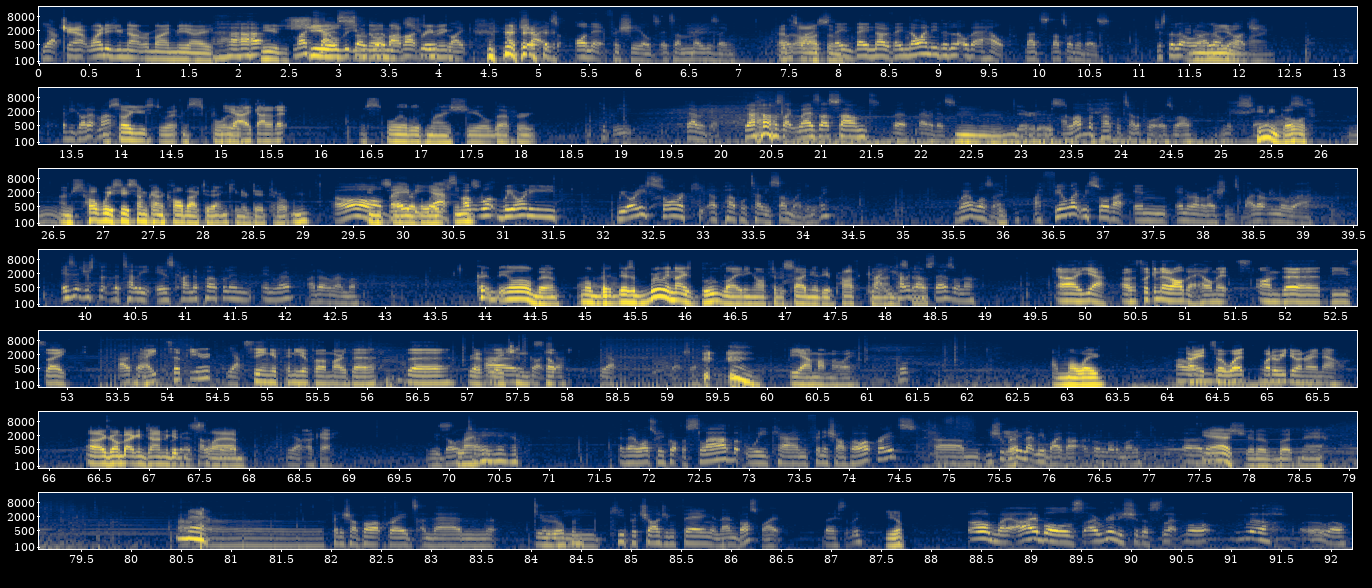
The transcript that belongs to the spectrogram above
Yeah. Chat, why did you not remind me I need a shield so even though I'm not that, streaming? dude. Like my chat is on it for shields. It's amazing. That's Those guys, awesome. They, they know they know I need a little bit of help. That's that's what it is. Just a I little a little yell nudge. mine. Have you got it, Matt? I'm so used to it. I'm spoiled. Yeah, I got it. I'm spoiled with my shield effort. Did we? There we go. I was like, where's that sound? But there it is. Mm, there it is. I love the purple teleporter as well. It looks so See me nice. both. I'm just hope we see some kind of callback to that in Kino der Toten. Oh Inside baby, yes. Uh, well, we already we already saw a, a purple telly somewhere, didn't we? Where was it? I feel like we saw that in in Revelations, but I don't remember where. Is it just that the telly is kind of purple in in Rev? I don't remember. Could be a little bit. A little Uh, bit. There's a really nice blue lighting off to the side near the apothecary. Matt, you coming stuff. downstairs or no? Uh, yeah. I was looking at all the helmets on the these like Okay. knights up here, Yeah. seeing if any of them are the the revelations. Oh, gotcha. helmet. Yeah. Gotcha. But yeah, I'm on my way. On my way. Oh, All right. So what what are we doing right now? Uh, going back in time to We're get gonna the teleport. slab. Yeah. Okay. We go. Slab. And then once we've got the slab, we can finish our bow upgrades. Um, you should Yep. really let me buy that. I've got a lot of money. Um, Yeah, I should have, but nah. Uh, finish our bow upgrades and then do it the open? keeper charging thing and then boss fight, basically. Yep. Oh, my eyeballs. I really should have slept more. Ugh. Oh, well.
